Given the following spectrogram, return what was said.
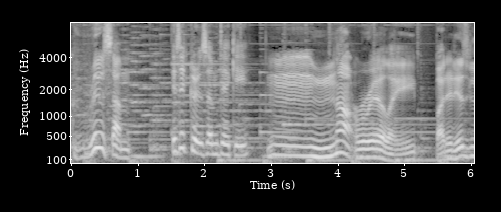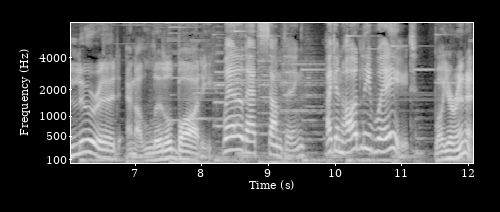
Gruesome. Is it gruesome, Dickie? Mm, not really, but it is lurid and a little bawdy. Well, that's something. I can hardly wait. Well, you're in it.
